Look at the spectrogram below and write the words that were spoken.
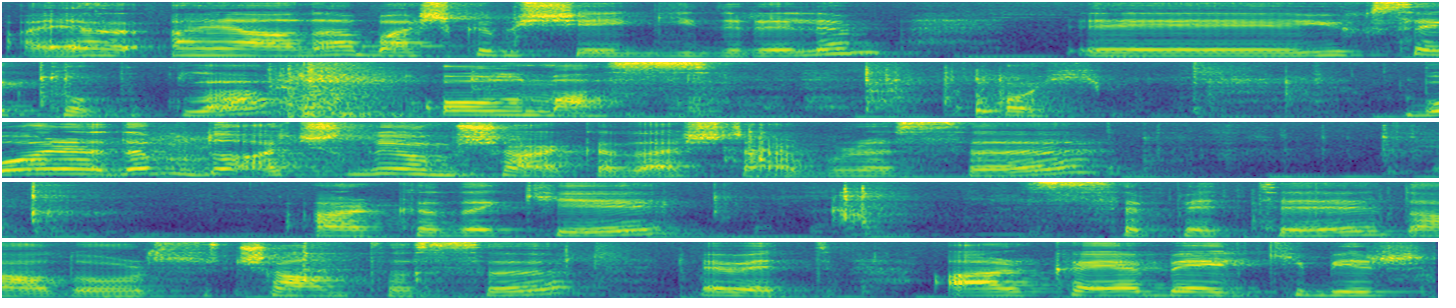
Aya- ayağına başka bir şey giydirelim. Ee, yüksek topukla olmaz. Oy. Bu arada bu da açılıyormuş arkadaşlar burası. Arkadaki sepeti daha doğrusu çantası. Evet arkaya belki bir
